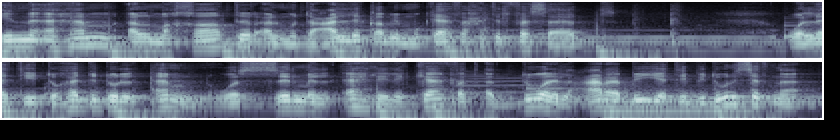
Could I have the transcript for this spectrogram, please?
إن أهم المخاطر المتعلقة بمكافحة الفساد والتي تهدد الأمن والسلم الأهلي لكافة الدول العربية بدون استثناء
